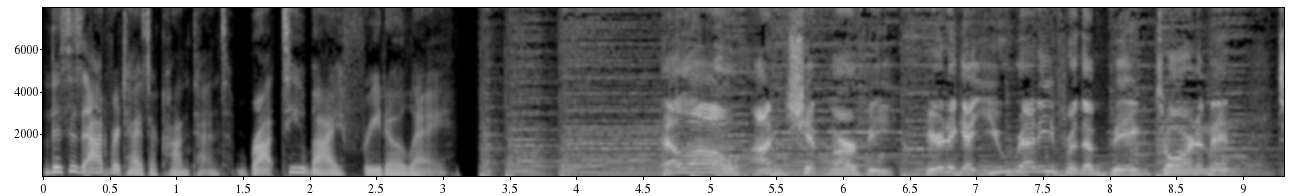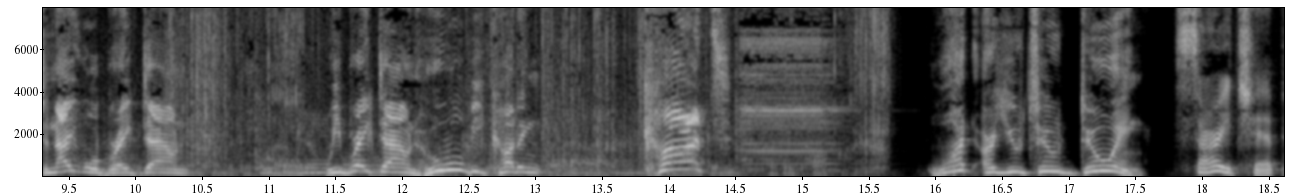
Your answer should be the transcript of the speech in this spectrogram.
This is advertiser content brought to you by Frito Lay. Hello, I'm Chip Murphy, here to get you ready for the big tournament. Tonight we'll break down. We break down who will be cutting. Cut! What are you two doing? Sorry, Chip.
